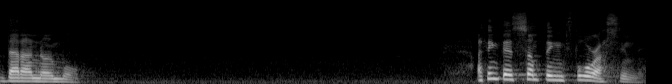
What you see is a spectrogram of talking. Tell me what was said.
that are no more. I think there's something for us in this.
